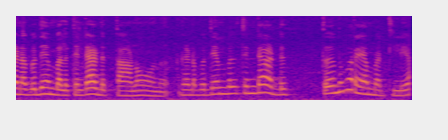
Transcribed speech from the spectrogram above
ഗണപതി അമ്പലത്തിന്റെ അടുത്താണോ എന്ന്. ഗണപതി അമ്പലത്തിന്റെ അടുത്ത് എന്ന് പറയാൻ പറ്റില്ല.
